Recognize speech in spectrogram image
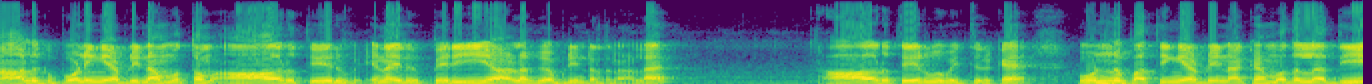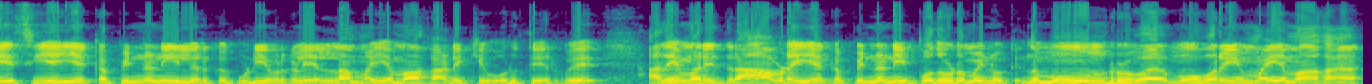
நாலுக்கு போனீங்க அப்படின்னா மொத்தம் ஆறு தேர்வு. ஏன்னா இது பெரிய அழகு அப்படின்றதுனால ஆறு தேர்வு வைத்திருக்கேன். ஒன்று பார்த்தீங்க அப்படின்னாக்கா முதல்ல தேசிய இயக்க பின்னணியில் இருக்கக்கூடியவர்களை எல்லாம் மையமாக அடக்கி ஒரு தேர்வு. அதே மாதிரி திராவிட இயக்க பின்னணி பொது உடைமை நோக்கி இந்த மூன்று வ- மூவரையும் மையமாக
